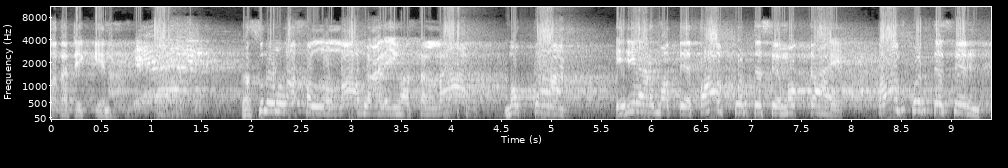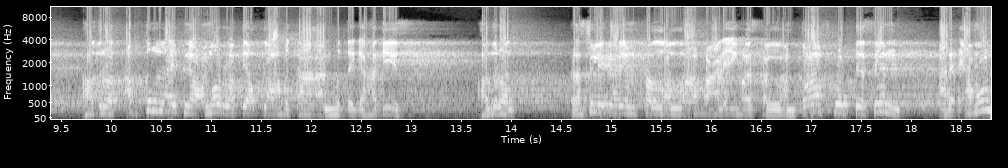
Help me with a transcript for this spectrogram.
কথা ঠিক কিনা? রাসূলুল্লাহ সাল্লাল্লাহু আলাইহি ওয়াসাল্লাম মক্কা এরিয়ার মধ্যে তওয়াফ করতেছে, মক্কায় তওয়াফ করতেছেন হযরত আব্দুল্লাহ তাআলা আনহু থেকে হাদিস। হযরত রাসূল করিম ওয়াসাল্লাম তওয়াফ করতেছেন আর এমন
